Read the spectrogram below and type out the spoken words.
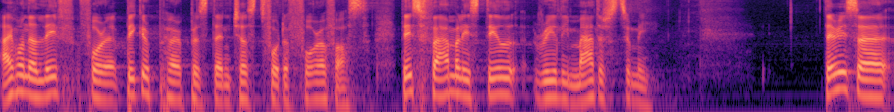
I want to live for a bigger purpose than just for the four of us. This family still really matters to me. There is a,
